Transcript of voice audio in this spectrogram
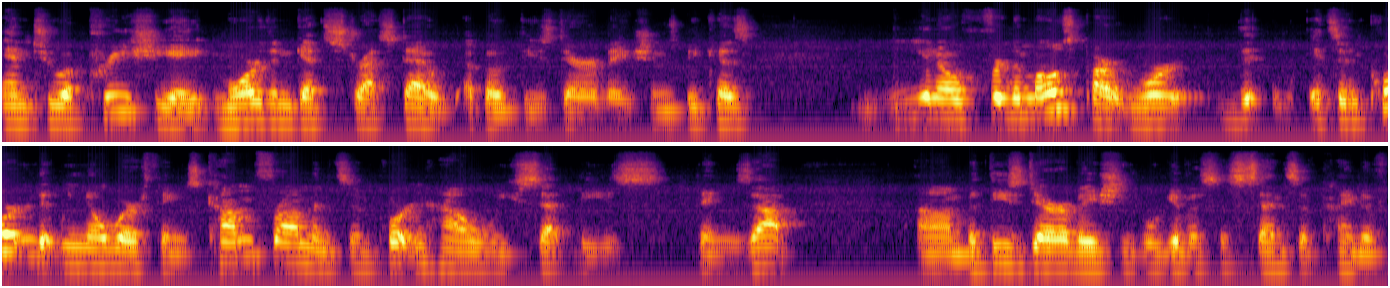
and to appreciate more than get stressed out about these derivations because you know for the most part we're it's important that we know where things come from and it's important how we set these things up um, but these derivations will give us a sense of kind of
